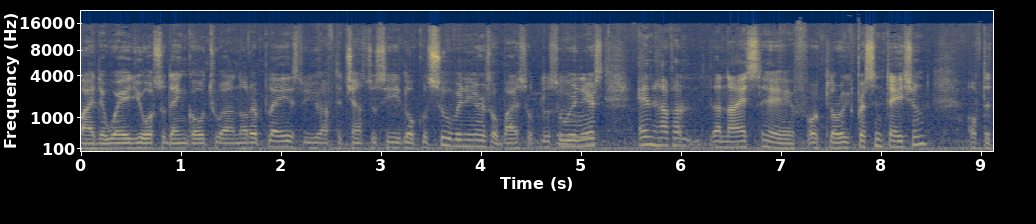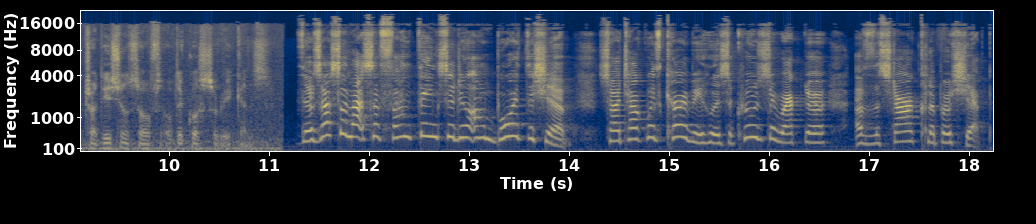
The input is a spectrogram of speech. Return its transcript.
By the way, you also then go to another place. You have the chance to see local souvenirs or buy local mm-hmm. souvenirs and have a, a nice uh, folkloric presentation of the traditions of, of the Costa Ricans. There's also lots of fun things to do on board the ship. So I talked with Kirby, who is the cruise director of the Star Clipper ship.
